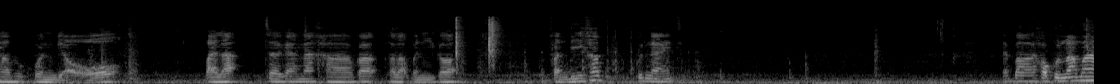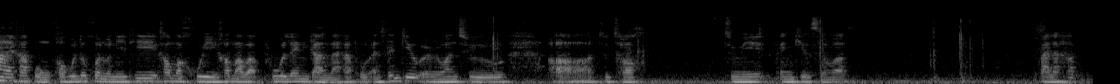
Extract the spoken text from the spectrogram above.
ครับทุกคนเดี๋ยวไปละ เจอกันนะครับ ก็สำหรับวันนี้ก็ฝันดีครับ Good night บ๊ายบายขอบคุณมากมากๆเลยครับผมขอบคุณทุกคนวันนี้ที่เข้ามาคุยเข้ามาแบบพูดเล่นกันนะครับผม and thank you everyone to uh to talk to me thank you so much ไปแล้วครับ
